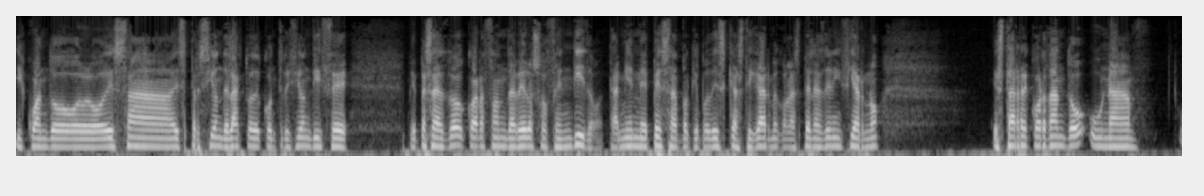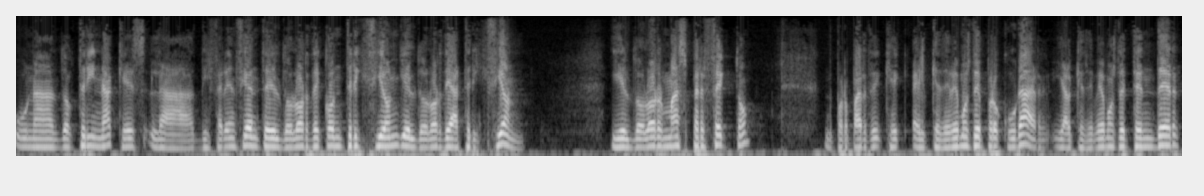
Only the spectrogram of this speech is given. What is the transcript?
Y cuando esa expresión del acto de contrición dice, me pesa de todo corazón de haberos ofendido, también me pesa porque podéis castigarme con las penas del infierno, está recordando una, una doctrina que es la diferencia entre el dolor de contrición y el dolor de atricción. Y el dolor más perfecto, por parte el que debemos de procurar y al que debemos de tender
